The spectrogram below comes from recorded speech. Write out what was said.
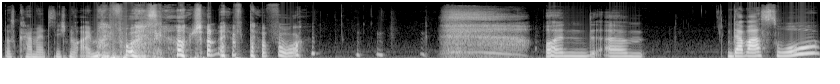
Das kam jetzt nicht nur einmal vor, es kam schon öfter vor. Und ähm, da war es so,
